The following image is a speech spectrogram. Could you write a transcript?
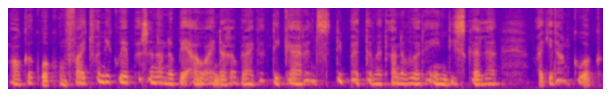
maak ek ook konfyt van die kwepers en dan op die ou einde gebruik ek die kerns, die pitte met ander woorde en die skille wat jy dan kook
